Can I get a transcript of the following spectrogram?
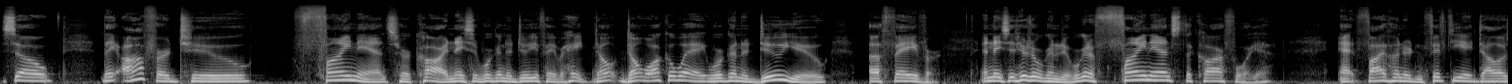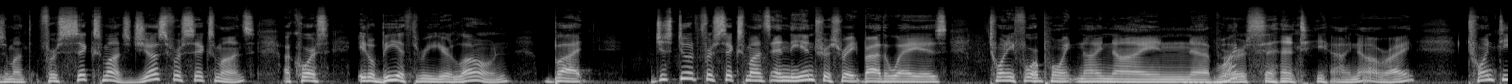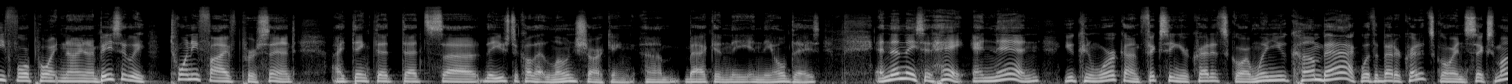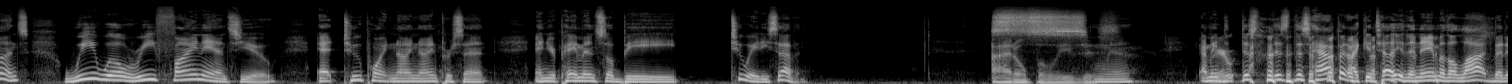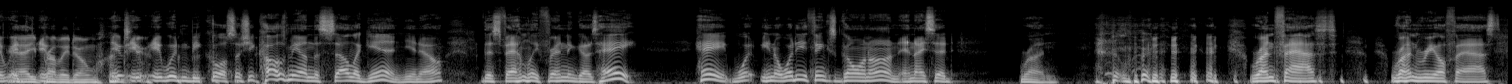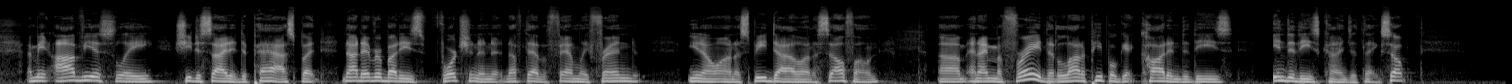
So they offered to finance her car, and they said, "We're going to do you a favor. Hey, don't don't walk away. We're going to do you a favor." And they said, "Here's what we're going to do. We're going to finance the car for you." At $558 a month for six months, just for six months. Of course, it'll be a three year loan, but just do it for six months. And the interest rate, by the way, is 24.99%. uh? Yeah, I know, right? 24.99, basically 25%. I think that that's uh, they used to call that loan sharking um, back in the in the old days. And then they said, "Hey, and then you can work on fixing your credit score. When you come back with a better credit score in 6 months, we will refinance you at 2.99% and your payments will be 287." I don't believe this. Yeah. I mean, this this this happened. I could tell you the name of the lot, but it, Yeah, it, you it- probably don't want it, to. it, it wouldn't be cool. So she calls me on the cell again, you know, this family friend, and goes, "Hey, hey, what you know? What do you think's going on?" And I said, "Run, run fast, run real fast." I mean, obviously she decided to pass, but not everybody's fortunate enough to have a family friend, you know, on a speed dial on a cell phone. Um, and I'm afraid that a lot of people get caught into these into these kinds of things. So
